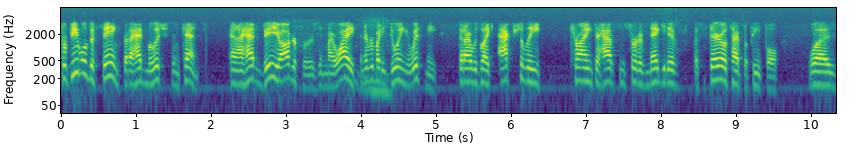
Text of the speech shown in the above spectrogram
for people to think that I had malicious intent and I had videographers and my wife and Mm-hmm. everybody doing it with me, that I was like actually trying to have some sort of negative stereotype of people was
